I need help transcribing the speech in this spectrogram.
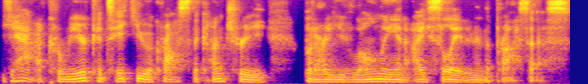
yeah, a career could take you across the country, but are you lonely and isolated in the process?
